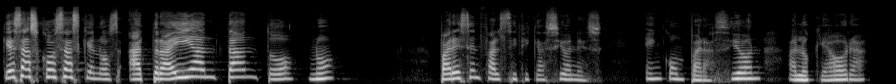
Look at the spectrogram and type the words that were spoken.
que esas cosas que nos atraían tanto, ¿no? Parecen falsificaciones en comparación a lo que ahora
